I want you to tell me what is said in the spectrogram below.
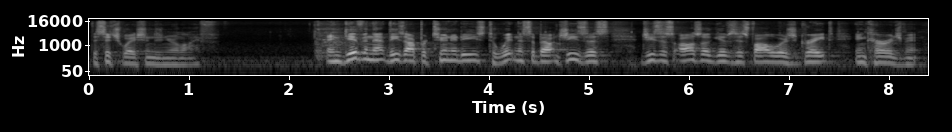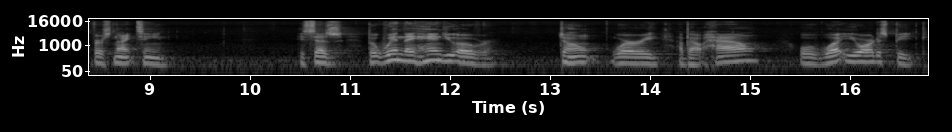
the situations in your life. And given that these opportunities to witness about Jesus, Jesus also gives his followers great encouragement. Verse 19. He says, But when they hand you over, don't worry about how or what you are to speak,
